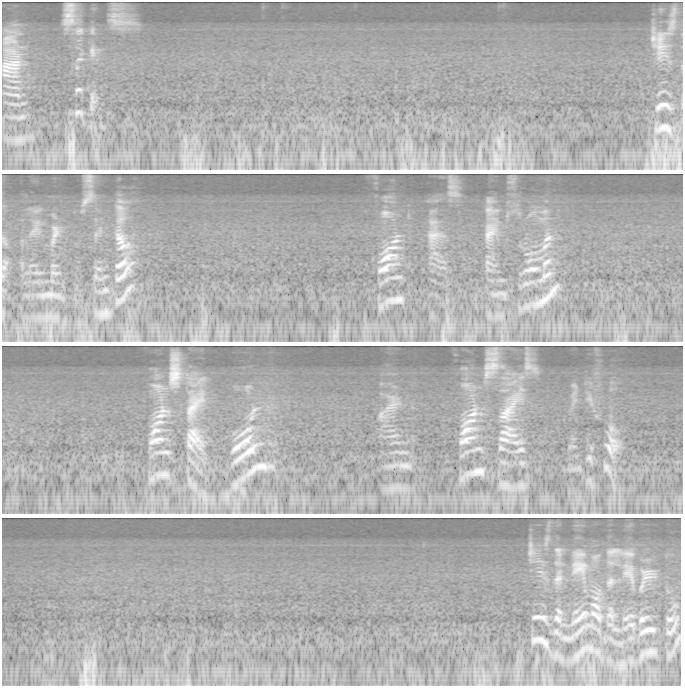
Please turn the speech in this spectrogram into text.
and seconds. Change the alignment to center font as Times Roman, font style bold and font size 24. Change the name of the label to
